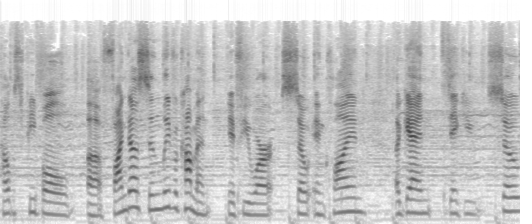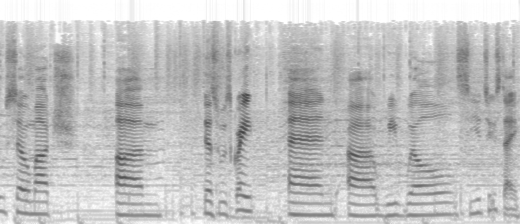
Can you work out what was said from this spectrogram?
helps people uh, find us and leave a comment if you are so inclined. Again, thank you so, so much. Um, this was great. And uh, we will see you Tuesday.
